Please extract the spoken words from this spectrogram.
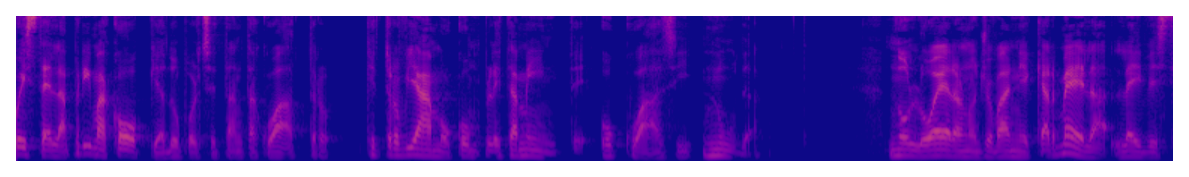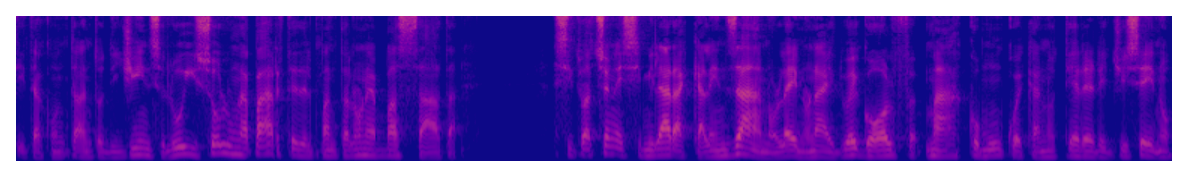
questa è la prima coppia dopo il 74 che troviamo completamente o quasi nuda. Non lo erano Giovanni e Carmela, lei vestita con tanto di jeans, lui solo una parte del pantalone abbassata. Situazione similare a Calenzano, lei non ha i due golf, ma ha comunque canottiere reggiseno.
